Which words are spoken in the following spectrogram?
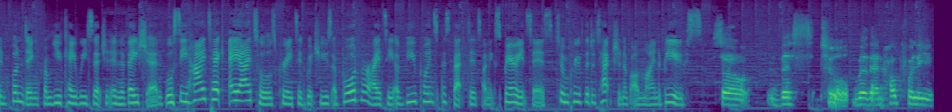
in funding from UK Research and Innovation, will see high tech AI tools created which use a broad variety of viewpoints, perspectives, and experiences to improve the detection of online abuse. So, this tool will then hopefully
